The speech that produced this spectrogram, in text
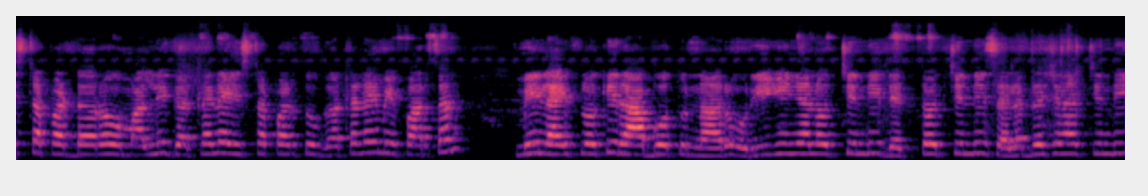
ఇష్టపడ్డారో మళ్ళీ గట్లనే ఇష్టపడుతూ గట్లనే మీ పర్సన్ మీ లైఫ్లోకి రాబోతున్నారు. రీయూనియన్ వచ్చింది డెత్ వచ్చింది సెలబ్రేషన్ వచ్చింది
